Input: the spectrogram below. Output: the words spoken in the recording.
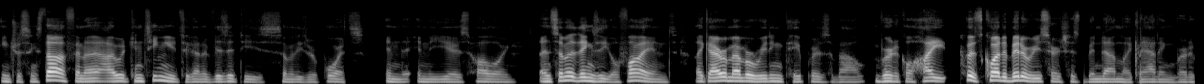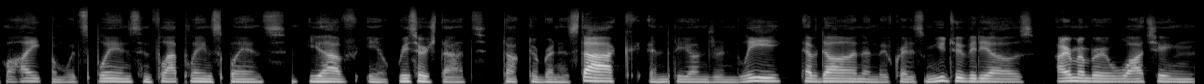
interesting stuff. And I, I would continue to kind of visit these, some of these reports in the, in the years following. And some of the things that you'll find, like I remember reading papers about vertical height. There's quite a bit of research has been done, like adding vertical height um, with splints and flat plane splints. You have, you know, research that Dr. Brendan Stack and Theundren Lee have done, and they've created some YouTube videos. I remember watching,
